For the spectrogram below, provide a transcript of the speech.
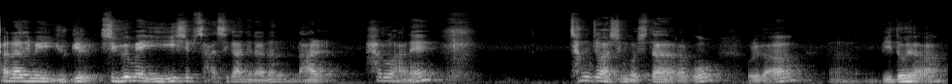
하나님이 6일, 지금의 이 24시간이라는 날, 하루 안에 창조하신 것이다라고 우리가 어, 믿어야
